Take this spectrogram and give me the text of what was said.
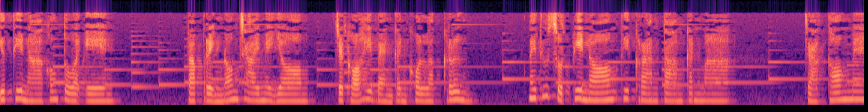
ยึดที่นาของตัวเองตาเปร่งน้องชายไม่ยอม จะขอให้แบ่งกันคนละครึ่ง ในที่สุดพี่น้องที่ครานตามกันมา จากท้องแม่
